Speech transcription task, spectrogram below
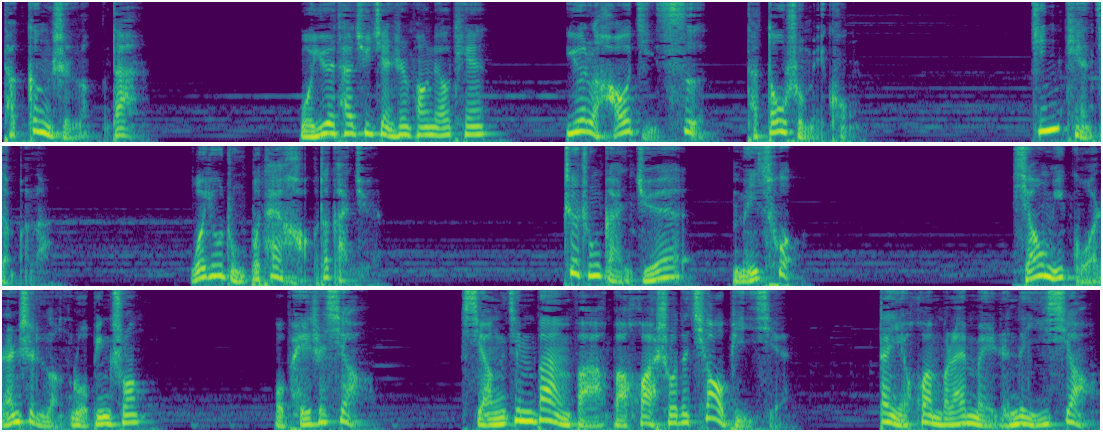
他更是冷淡。我约他去健身房聊天，约了好几次，他都说没空。今天怎么了？我有种不太好的感觉。这种感觉没错。小米果然是冷若冰霜，我陪着笑，想尽办法把话说的俏皮一些，但也换不来美人的一笑。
